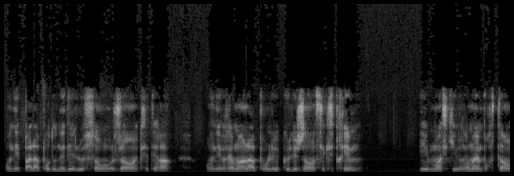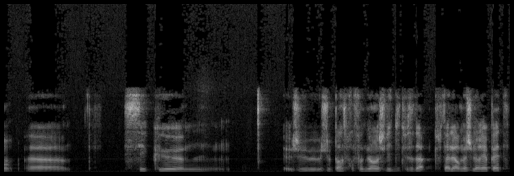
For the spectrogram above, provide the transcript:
On n'est pas là pour donner des leçons aux gens, etc. On est vraiment là pour que les gens s'expriment. Et moi, ce qui est vraiment important, euh, c'est que euh, je, pense profondément, je l'ai dit tout à, l'heure, mais je le répète,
